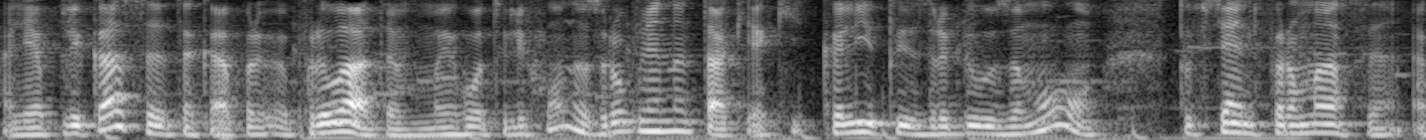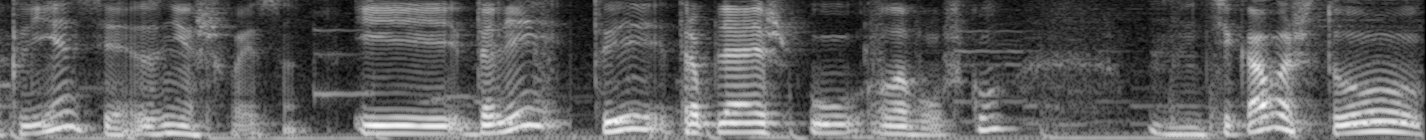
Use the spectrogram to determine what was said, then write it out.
але аплікацыя такая прылада майго телефона зроблена так. Які калі ты зрабіў замову то вся інфармацыя о кліенце знешваецца. І далей ты трапляеш у лавушку цікава что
